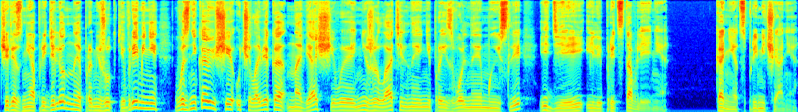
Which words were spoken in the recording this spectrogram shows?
через неопределенные промежутки времени, возникающие у человека навязчивые, нежелательные, непроизвольные мысли, идеи или представления. Конец примечания.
